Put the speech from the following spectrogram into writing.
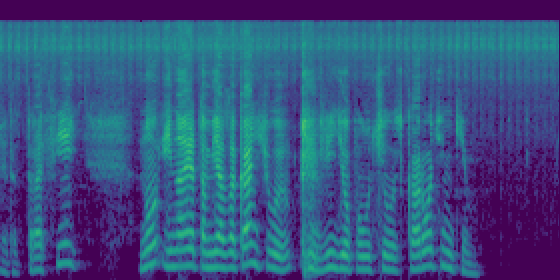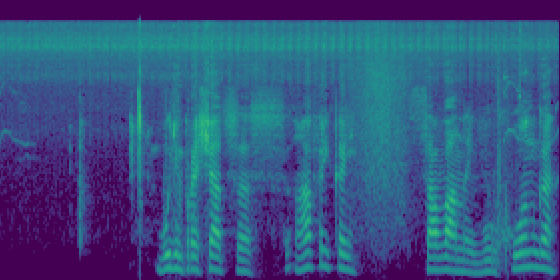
этот трофей. Ну и на этом я заканчиваю. Видео получилось коротеньким. Будем прощаться с Африкой, с саванной Вурхонга.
